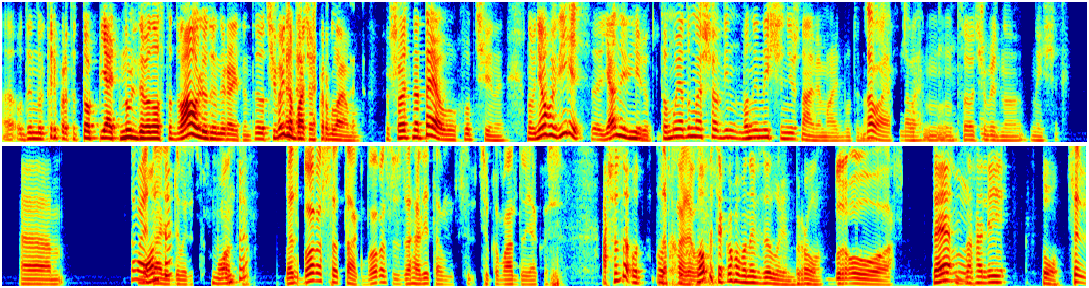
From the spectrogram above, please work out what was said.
е, 1.03, проти топ-5 0.92 у людини рейтинг. Ти очевидно бачиш проблему. Щось не те у хлопчини. Ну в нього вірять, е, я не вірю. Тому я думаю, що він, вони нижче, ніж Наві мають бути. Наві. Давай, давай. Мгм. Це очевидно нижче. Ем, Давай Монте? далі дивитися. Монте? Без Бороса так. Борос взагалі там цю, цю команду якось. а що за от, от Запалював. хлопець, якого вони взяли, бро? Бро. Це Ну, взагалі хто? Це,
